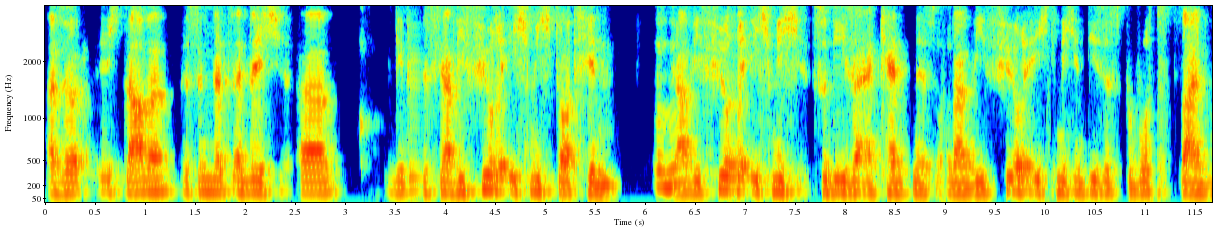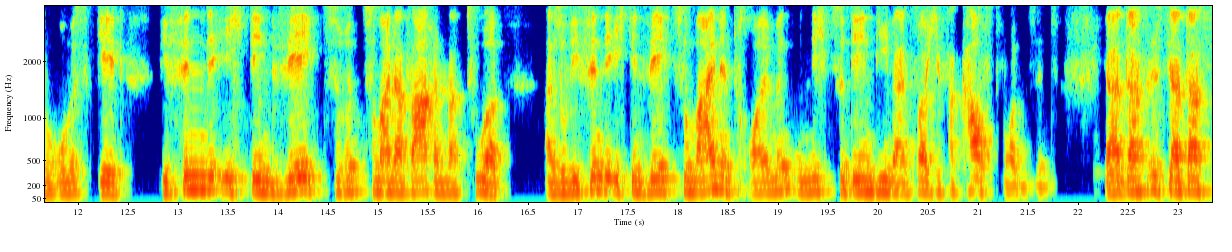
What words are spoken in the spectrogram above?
Also ich glaube, es sind letztendlich, äh, geht es ja, wie führe ich mich dorthin? Mhm. Ja, wie führe ich mich zu dieser Erkenntnis oder wie führe ich mich in dieses Bewusstsein, worum es geht? Wie finde ich den Weg zurück zu meiner wahren Natur? Also wie finde ich den Weg zu meinen Träumen und nicht zu denen, die mir als solche verkauft worden sind? Ja, das ist ja das,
